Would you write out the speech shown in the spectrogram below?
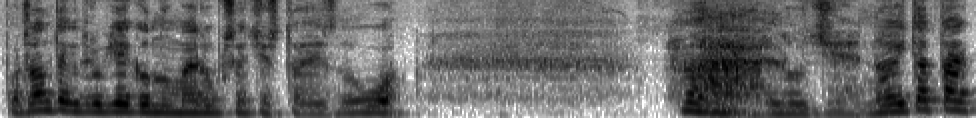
Początek drugiego numeru przecież to jest, no. Ach, ludzie. No i to tak,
